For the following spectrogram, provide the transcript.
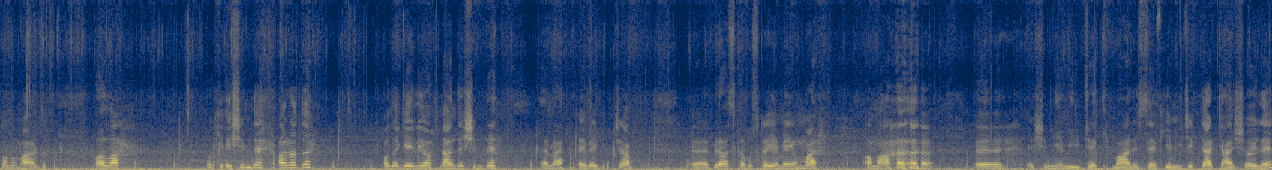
Kolum ağrıdı. Vallahi Oy, eşim de aradı. O da geliyor. Ben de şimdi hemen eve gideceğim. Ee, biraz kabuska yemeğim var ama e, eşim yemeyecek maalesef. Yemeyecek derken şöyle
